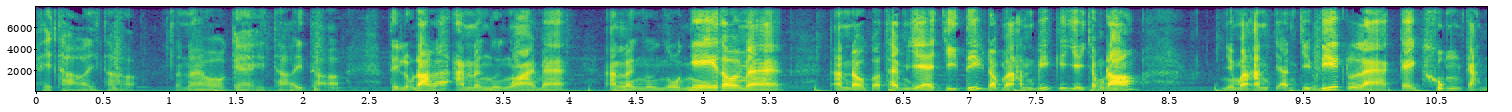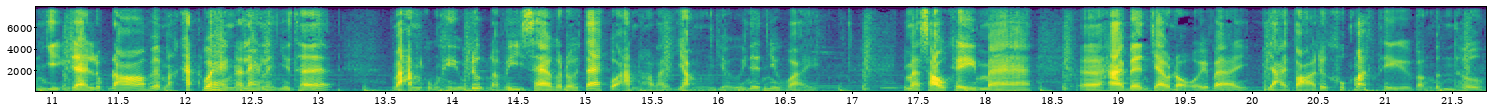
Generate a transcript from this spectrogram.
Hít thở hít thở. Anh nói, ok, hít thở hít thở. Thì lúc đó là anh là người ngoài mà. Anh là người ngồi nghe thôi mà. Anh đâu có tham gia chi tiết đâu mà anh biết cái gì trong đó nhưng mà anh anh chỉ biết là cái khung cảnh diễn ra lúc đó về mặt khách quan nó đang là như thế. Và anh cũng hiểu được là vì sao cái đối tác của anh họ lại giận dữ đến như vậy. Nhưng mà sau khi mà uh, hai bên trao đổi và giải tỏa được khúc mắc thì vẫn bình thường.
